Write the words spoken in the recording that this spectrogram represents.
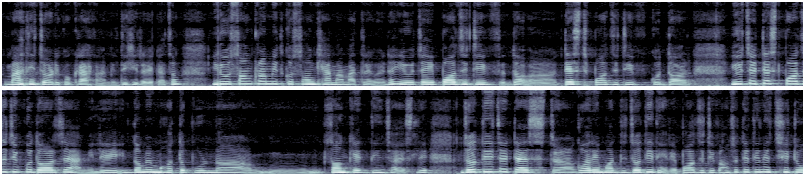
माथि चढेको ग्राफ हामी देखिरहेका छौँ। यो सङ्क्रमितको सङ्ख्यामा मात्रै होइन यो चाहिँ पोजिटिभ द टेस्ट पोजिटिभको दर। यो चाहिँ टेस्ट पोजिटिभको दर चाहिँ हामीले एकदमै महत्त्वपूर्ण सङ्केत दिन्छ यसले। जति चाहिँ टेस्ट गरेमध्ये जति धेरै पोजिटिभ आउँछ त्यति नै छिटो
